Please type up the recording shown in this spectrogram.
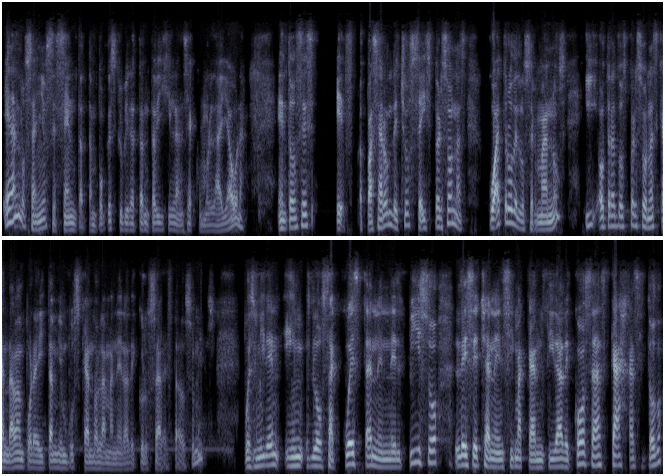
Eran los años 60, tampoco es que hubiera tanta vigilancia como la hay ahora. Entonces, eh, pasaron de hecho seis personas, cuatro de los hermanos y otras dos personas que andaban por ahí también buscando la manera de cruzar a Estados Unidos. Pues miren, los acuestan en el piso, les echan encima cantidad de cosas, cajas y todo,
